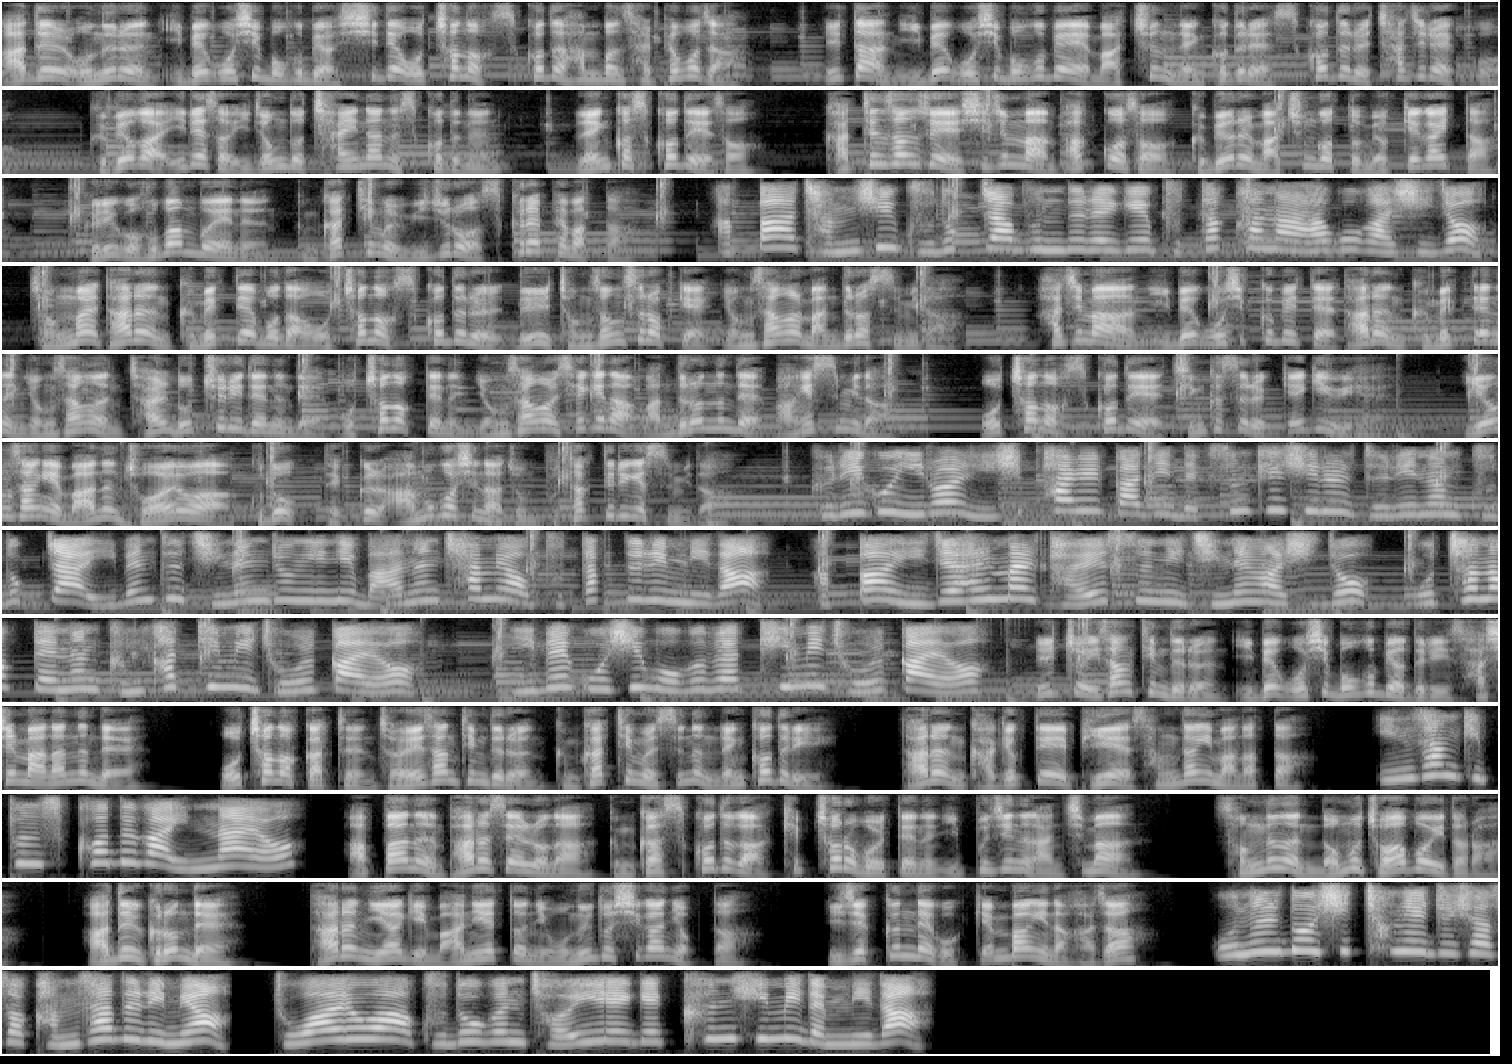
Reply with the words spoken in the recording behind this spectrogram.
아들 오늘은 255급여 시대 5천억 스쿼드 한번 살펴보자. 일단 255급여에 맞춘 랭커들의 스쿼드를 찾으려 했고 급여가 1에서 2 정도 차이 나는 스쿼드는 랭커 스쿼드에서 같은 선수의 시즌만 바꾸어서 급여를 맞춘 것도 몇 개가 있다. 그리고 후반부에는 금카팀을 위주로 스크랩해봤다. 아빠 잠시 구독자분들에게 부탁 하나 하고 가시죠. 정말 다른 금액대보다 5천억 스쿼드를 늘 정성스럽게 영상을 만들었습니다. 하지만 250급일 때 다른 금액대는 영상은 잘 노출이 되는데 5천억대는 영상을 3개나 만들었는데 망했습니다. 5천억 스쿼드의 징크스를 깨기 위해 이 영상에 많은 좋아요와 구독, 댓글 아무 것이나 좀 부탁드리겠습니다. 그리고 1월 28일까지 넥슨 캐시를 드리는 구독자 이벤트 진행 중이니 많은 참여 부탁드립니다. 아빠 이제 할 말 다 했으니 진행하시죠. 5천억대는 금카팀이 좋을까요? 255급여 팀이 좋을까요? 1조 이상 팀들은 255급여들이 사실 많았는데 5천억 같은 저예산 팀들은 금카팀을 쓰는 랭커들이 다른 가격대에 비해 상당히 많았다. 인상 깊은 스쿼드가 있나요? 아빠는 바르셀로나 금카 스쿼드가 캡처로 볼 때는 이쁘지는 않지만 성능은 너무 좋아 보이더라. 아들 그런데 다른 이야기 많이 했더니 오늘도 시간이 없다. 이제 끝내고 겜방이나 가자. 오늘도 시청해주셔서 감사드리며 좋아요와 구독은 저희에게 큰 힘이 됩니다.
